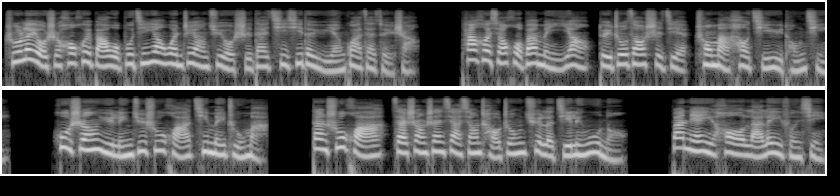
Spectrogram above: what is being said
除了有时候会把我不禁要问这样具有时代气息的语言挂在嘴上，他和小伙伴们一样，对周遭世界充满好奇与同情。沪生与邻居舒华青梅竹马，但舒华在上山下乡潮中去了吉林务农。半年以后来了一封信，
